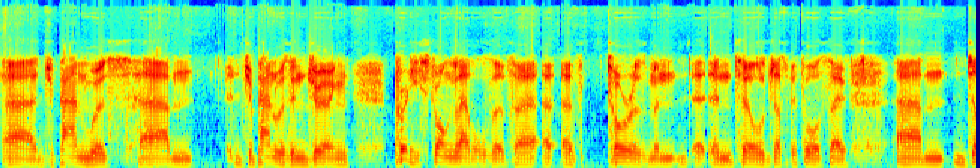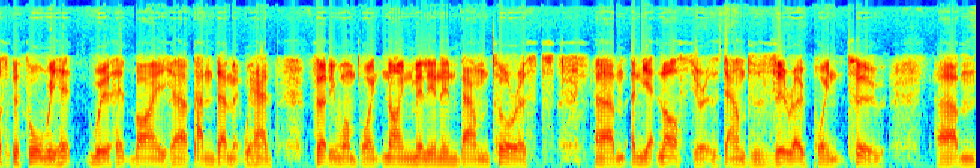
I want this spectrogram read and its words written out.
uh, Japan was. Um, Japan was enduring pretty strong levels of uh, of tourism and, uh, until just before. So um, just before we hit we were hit by uh, pandemic, we had 31.9 million inbound tourists, um, and yet last year it was down to 0.2. Um,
